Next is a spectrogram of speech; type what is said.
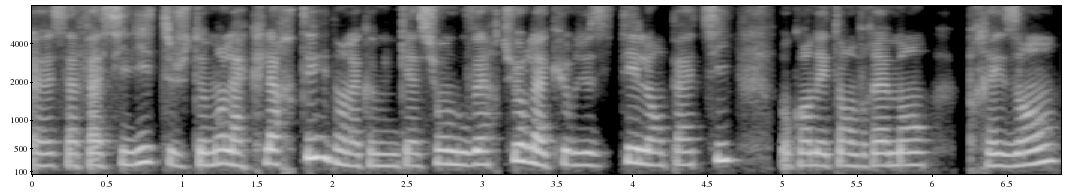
euh, ça facilite justement la clarté dans la communication, l'ouverture, la curiosité, l'empathie. Donc, en étant vraiment présent,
